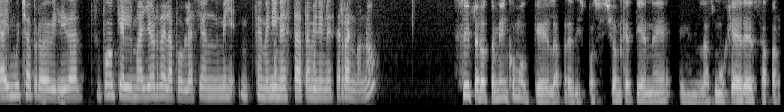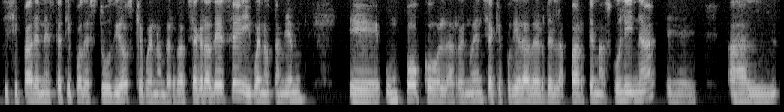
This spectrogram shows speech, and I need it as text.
hay mucha probabilidad. Supongo que el mayor de la población me- femenina está también en ese rango, ¿no? Sí, pero también como que la predisposición que tiene en las mujeres a participar en este tipo de estudios, que bueno, en verdad se agradece y bueno, también eh, un poco la renuencia que pudiera haber de la parte masculina eh, al,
